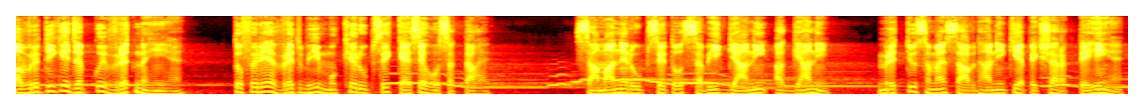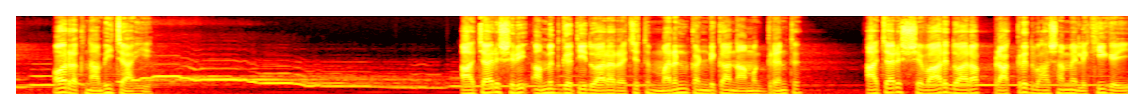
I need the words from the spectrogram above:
अवृत्ति के जब कोई व्रत नहीं है तो फिर यह व्रत भी मुख्य रूप से कैसे हो सकता है? सामान्य रूप से तो सभी ज्ञानी, अज्ञानी मृत्यु समय सावधानी की अपेक्षा रखते ही हैं। और रखना भी चाहिए। आचार्य श्री अमित गति द्वारा रचित मरण कंडिका नामक ग्रंथ आचार्य शिवार द्वारा प्राकृत भाषा में लिखी गई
